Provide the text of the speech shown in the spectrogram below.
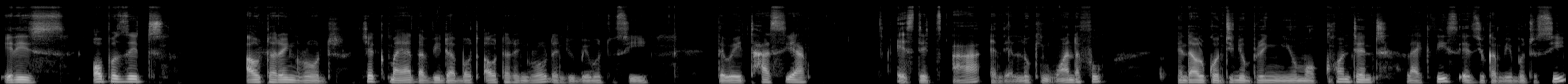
It is opposite Outer Ring Road. Check my other video about Outer Ring Road, and you'll be able to see the way Tassia estates are and they're looking wonderful and i will continue bringing you more content like this as you can be able to see.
